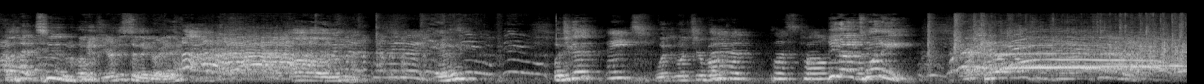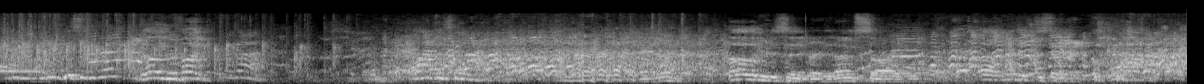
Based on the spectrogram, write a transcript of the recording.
I put two. Okay, you're disintegrated. Um, What am I doing? Amy, what'd you get? Eight. What, what's your I bonus? have a plus 12. You got a twenty. I didn't, I didn't disintegrate? No, you're fine. Oh my god. Watch this thing. Oh, you're disintegrated. I'm sorry. Oh, you're just disintegrated.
